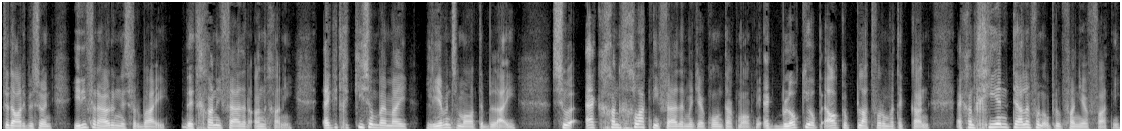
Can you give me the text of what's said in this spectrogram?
vir daardie persoon hierdie verhouding is verby dit gaan nie verder aangaan nie. Ek het gekies om by my lewensmaat te bly. So ek gaan glad nie verder met jou kontak maak nie. Ek blok jou op elke platform wat ek kan. Ek gaan geen telefoonoproep van jou vat nie.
